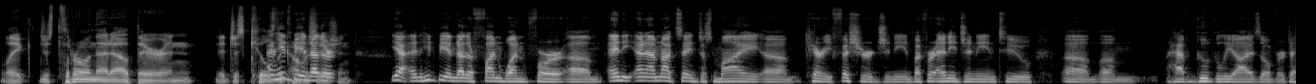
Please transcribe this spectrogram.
Like just throwing that out there, and it just kills And the be another- conversation. Yeah, and he'd be another fun one for um any. And I'm not saying just my um Carrie Fisher Janine, but for any Janine to um um have googly eyes over to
